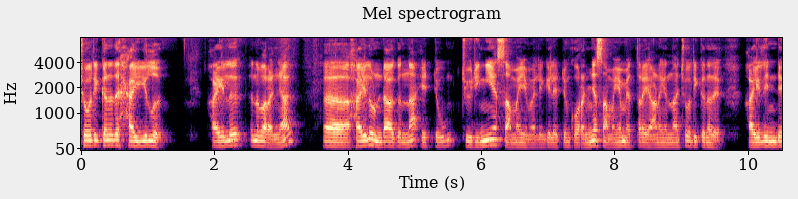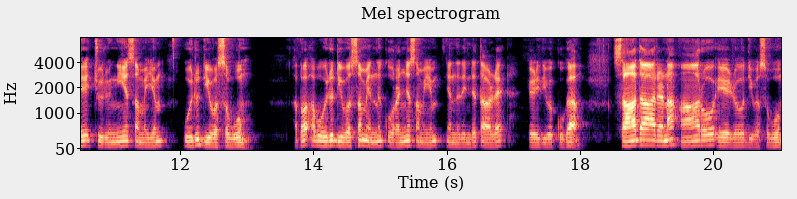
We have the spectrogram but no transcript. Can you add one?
ചോദിക്കുന്നത് ഹൈൽ. ഹൈൽ എന്ന് പറഞ്ഞാൽ ഹൈൽ ഉണ്ടാകുന്ന ഏറ്റവും ചുരുങ്ങിയ സമയം അല്ലെങ്കിൽ ഏറ്റവും കുറഞ്ഞ സമയം എത്രയാണ് എന്നാണ് ചോദിക്കുന്നത്. ഹൈലിന്റെ ചുരുങ്ങിയ സമയം ഒരു ദിവസവും. അപ്പോൾ അപ്പോൾ ഒരു ദിവസം എന്ന് കുറഞ്ഞ സമയം എന്നതിന്റെ താഴെ എഴുതി വെക്കുക. സാധാരണ ആറോ ഏഴോ ദിവസവും.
